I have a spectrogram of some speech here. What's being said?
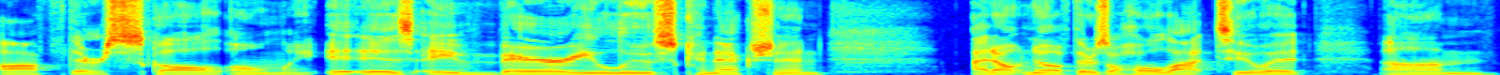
off their skull only. It is a very loose connection I don't know if there's a whole lot to it. Um,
